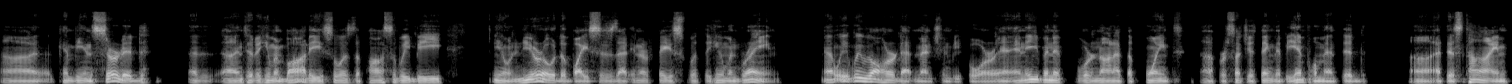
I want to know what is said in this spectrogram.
uh, can be inserted uh, uh, into the human body so as to possibly be, you know, neuro devices that interface with the human brain. Now, we, we've all heard that mentioned before. And, even if we're not at the point uh, for such a thing to be implemented uh, at this time,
